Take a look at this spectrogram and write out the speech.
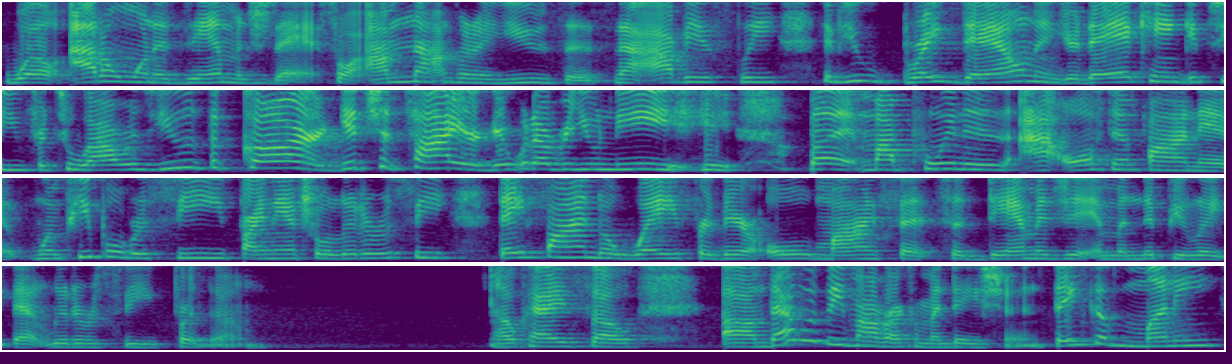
Well, I don't want to damage that. So I'm not going to use this. Now, obviously, if you break down and your dad can't get to you for two hours, use the card, get your tire, get whatever you need. but my point is, I often find that when people receive financial literacy, they find a way for their old mindset to damage it and manipulate that literacy for them. Okay, so um, that would be my recommendation. Think of money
